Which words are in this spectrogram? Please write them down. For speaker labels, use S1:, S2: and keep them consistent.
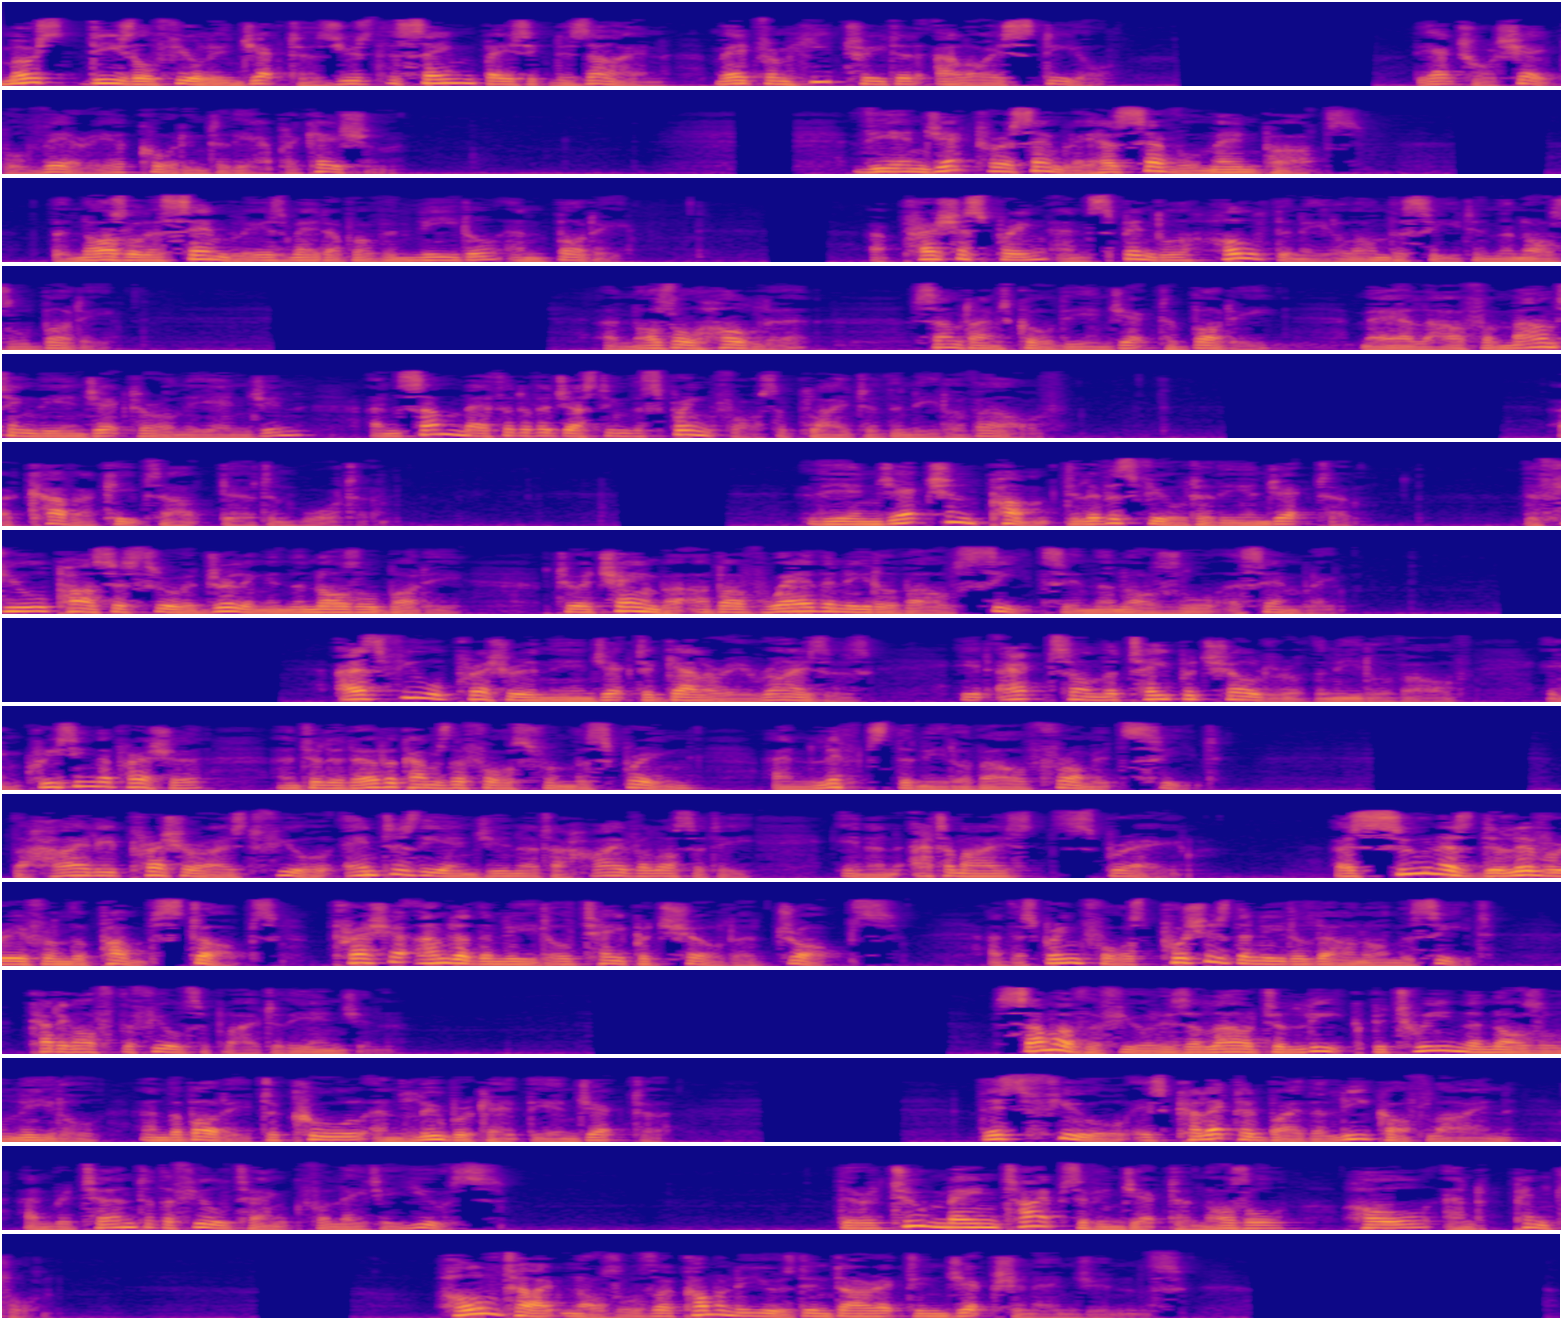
S1: Most diesel fuel injectors use the same basic design, made from heat-treated alloy steel. The actual shape will vary according to the application. The injector assembly has several main parts. The nozzle assembly is made up of a needle and body. A pressure spring and spindle hold the needle on the seat in the nozzle body. A nozzle holder, sometimes called the injector body, may allow for mounting the injector on the engine and some method of adjusting the spring force applied to the needle valve. A cover keeps out dirt and water. The injection pump delivers fuel to the injector. The fuel passes through a drilling in the nozzle body to a chamber above where the needle valve seats in the nozzle assembly. As fuel pressure in the injector gallery rises, it acts on the tapered shoulder of the needle valve, increasing the pressure until it overcomes the force from the spring and lifts the needle valve from its seat. The highly pressurized fuel enters the engine at a high velocity in an atomized spray. As soon as delivery from the pump stops, pressure under the needle tapered shoulder drops, and the spring force pushes the needle down on the seat, cutting off the fuel supply to the engine. Some of the fuel is allowed to leak between the nozzle needle and the body to cool and lubricate the injector. This fuel is collected by the leak-off line and returned to the fuel tank for later use. There are two main types of injector nozzle, hole and pintle. Hole-type nozzles are commonly used in direct injection engines.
